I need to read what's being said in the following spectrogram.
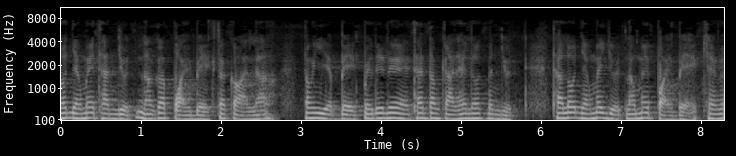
รถยังไม่ทันหยุดเราก็ปล่อยเบรกซะก่อนแล้ว ต้องเหยียบเบรกไปเรื่อยๆท่านต้องการให้รถมันหยุด ถ้ารถยังไม่หยุดเราไม่ปล่อยเบรกใช่ไหม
